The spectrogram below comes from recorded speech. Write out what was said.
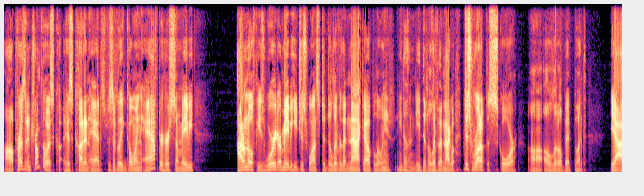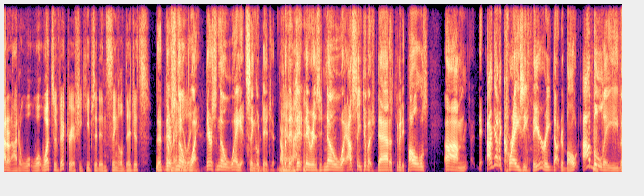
Uh, President Trump though has has cut an ad specifically going after her. So maybe I don't know if he's worried or maybe he just wants to deliver the knockout blow. He, he doesn't need to deliver the knockout. Just run up the score uh, a little bit. But yeah, I don't. I don't. What's a victory if she keeps it in single digits? There's no Haley? way. There's no way it's single digit. I mean, Yeah. there, there is no way. I've seen too much data, too many polls. Um, I got a crazy theory, Dr. Bolt. I Hmm. believe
